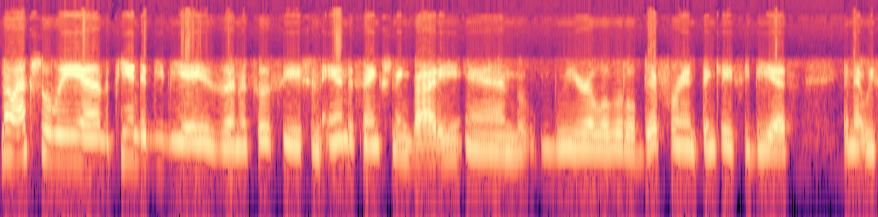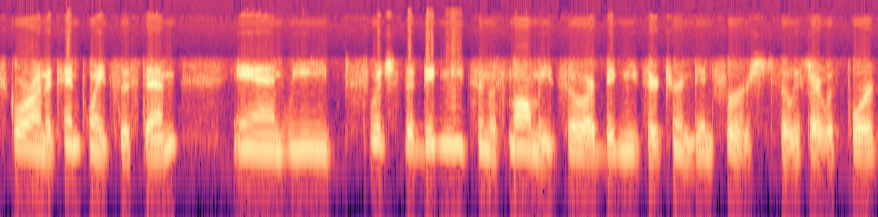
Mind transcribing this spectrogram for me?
No, actually, uh, the PNWBA is an association and a sanctioning body, and we're a little different than KCBS in that we score on a 10 point system, and we switch the big meats and the small meats. So our big meats are turned in first. So we start with pork,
